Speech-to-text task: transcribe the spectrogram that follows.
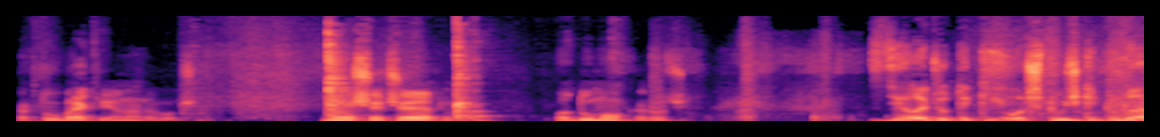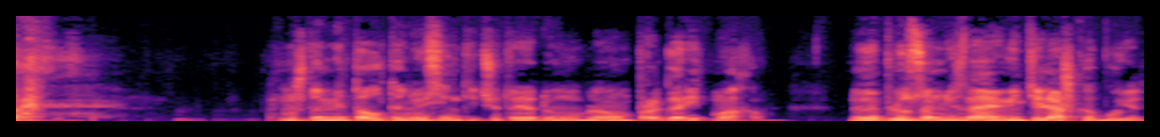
Как-то убрать ее надо, в общем. Ну, еще что я тут подумал, короче. Сделать вот такие вот штучки туда. Потому что металл тонюсенький. Что-то я думаю, блин, он прогорит махом. Ну и плюсом, не знаю, вентиляшка будет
